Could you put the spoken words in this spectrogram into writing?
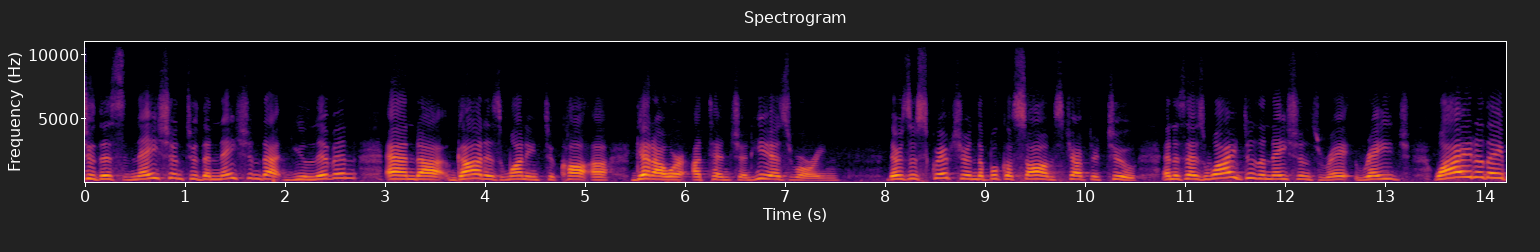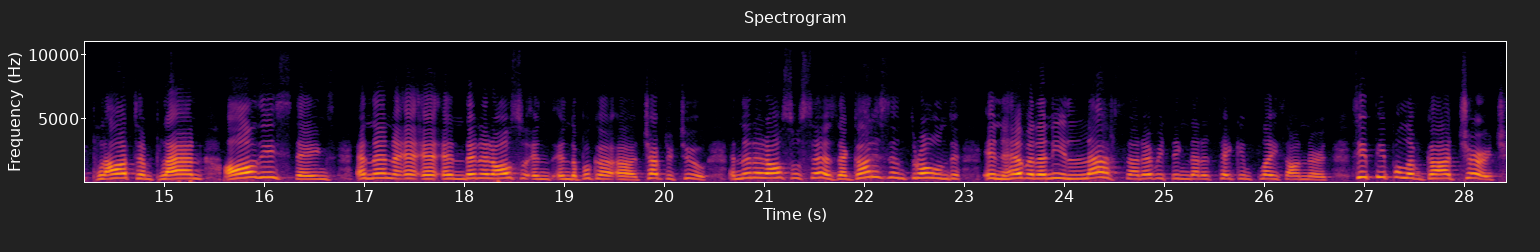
to this nation, to the nation that you live in. And uh, God is wanting to call, uh, get our attention. He is roaring. There's a scripture in the book of Psalms, chapter 2, and it says, Why do the nations ra- rage? Why do they plot and plan all these things? And then, and then it also, in, in the book of uh, chapter 2, and then it also says that God is enthroned in heaven and he laughs at everything that is taking place on earth. See, people of God, church,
